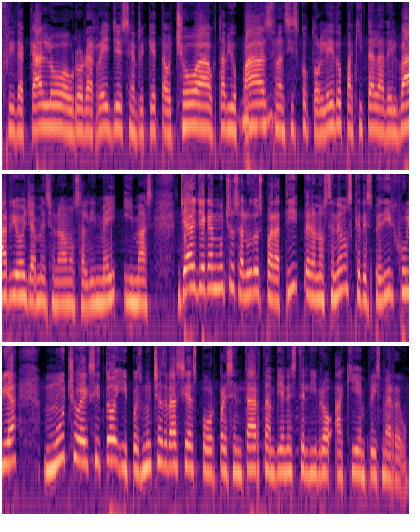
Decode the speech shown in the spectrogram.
Frida Kahlo, Aurora Reyes, Enriqueta Ochoa, Octavio Paz, Francisco Toledo, Paquita la del Barrio, ya mencionábamos a Lin May y más. Ya llegan muchos saludos para ti, pero nos tenemos que despedir, Julia. Mucho éxito y pues muchas gracias por presentar también este libro aquí en Prisma RU.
